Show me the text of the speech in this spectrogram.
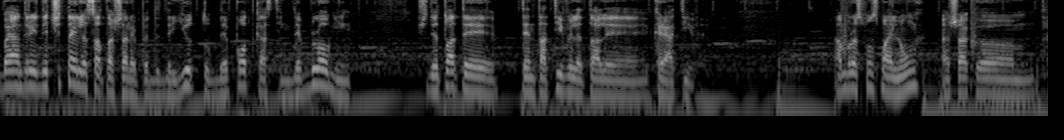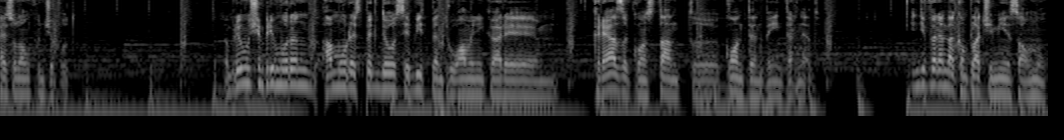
Băi, Andrei, de ce te-ai lăsat așa repede de YouTube, de podcasting, de blogging și de toate tentativele tale creative? Am răspuns mai lung, așa că hai să o luăm cu început. În primul și în primul rând, am un respect deosebit pentru oamenii care creează constant uh, content pe internet. Indiferent dacă îmi place mie sau nu.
